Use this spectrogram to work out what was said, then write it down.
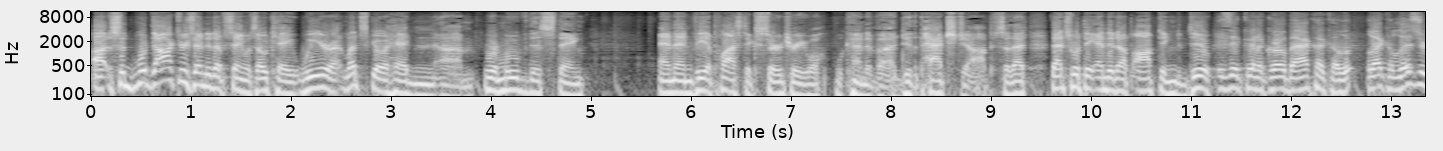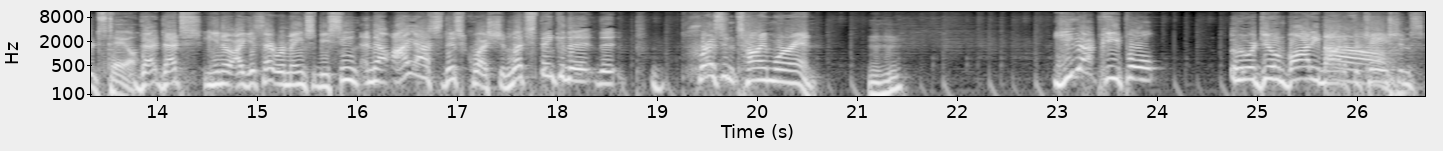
uh, so what doctors ended up saying was, okay, we're let's go ahead and um, remove this thing, and then via plastic surgery, we'll we'll kind of uh, do the patch job. So that that's what they ended up opting to do. Is it going to grow back like a like a lizard's tail? That that's you know I guess that remains to be seen. Now I asked this question. Let's think of the the present time we're in. Mm-hmm. You got people who are doing body modifications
